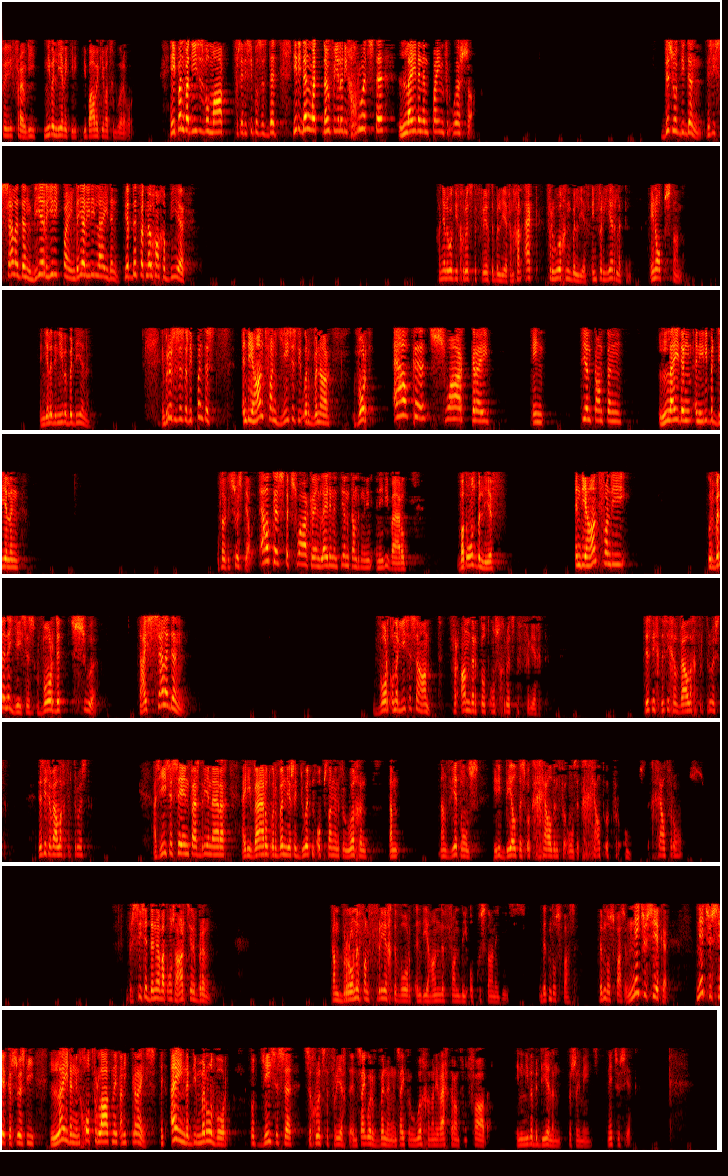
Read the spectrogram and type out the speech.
vir die vrou, die nuwe lewetjie, die, die babatjie wat gebore word. En die punt wat Jesus wil maak vir sy disippels is dit: hierdie ding wat nou vir julle die grootste lyding en pyn veroorsaak. Dis ook die ding, dis dieselfde ding deur hierdie pyn, deur hierdie lyding, deur dit wat nou gaan gebeur. Gaan julle ook die grootste vreugde beleef en gaan ek verhoging beleef en verheerliking en opstanding. En julle die nuwe bedeling. En broers en susters, die punt is in die hand van Jesus die oorwinnaar word elke swaar kry en teenkanting lyding in hierdie bedeling of laat ek dit so stel. Elke stuk swaar kry en lyding en teenkanting in hierdie wêreld wat ons beleef in die hand van die oorwinnende Jesus word dit so. Daai selfde ding word onder Jesus se hand verander tot ons grootste vreugde. Dis die dis die geweldige vertroosting. Dis die geweldige vertroosting. As Jesus sê in vers 33, hy het die wêreld oorwin deur sy dood en opstanding en verhoging, dan dan weet ons Hierdie beeld is ook geldend vir ons. Dit geld ook vir ons. Dit geld vir ons. Die presiese dinge wat ons hartseer bring kan bronne van vreugde word in die hande van die opgestane Jesus. En dit moet ons vashou. Dit moet ons vashou. Net so seker, net so seker soos die lyding en Godverlatenheid aan die kruis uiteindelik die middel word tot Jesus se se grootste vreugde en sy oorwinning en sy verhoging aan die regterhand van die Vader en die nuwe bedeling vir sy mense, net so seker.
